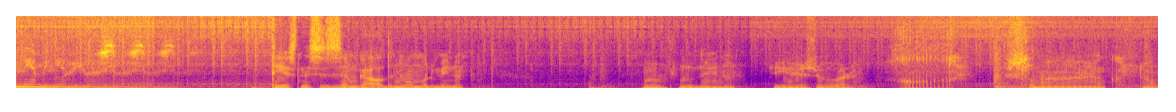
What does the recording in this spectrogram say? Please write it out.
un iemīlējos. Tiesnesis zem galda nomurmina. Labdien, Jēzu var slēgt. Nu.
